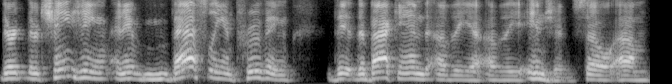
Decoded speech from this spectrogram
they're, they're changing and vastly improving the, the back end of the, uh, of the engine. So um,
